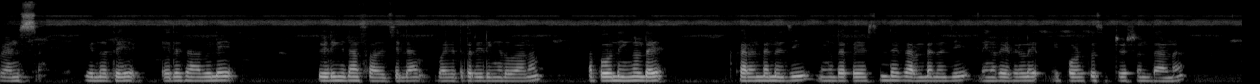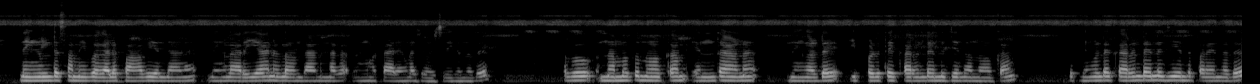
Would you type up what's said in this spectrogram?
ഫ്രണ്ട്സ് ഇന്നത്തെ രാവിലെ റീഡിംഗ് ഇടാൻ സാധിച്ചില്ല. വൈകിട്ടത്തെ റീഡിംഗ് ഇടുവാണ്. അപ്പോൾ നിങ്ങളുടെ കറണ്ട് എനർജി നിങ്ങളുടെ പേഴ്സിന്റെ കറണ്ട് എനർജി നിങ്ങളുടെ ഇടയിലെ ഇപ്പോഴത്തെ സിറ്റുവേഷൻ എന്താണ്? നിങ്ങളുടെ സമീപകാല ഭാവി എന്താണ്? നിങ്ങൾ അറിയാനുള്ളത് എന്താണെന്ന നിങ്ങൾ കാര്യങ്ങൾ ചോദിച്ചിരിക്കുന്നത്. അപ്പോൾ നമുക്ക് നോക്കാം എന്താണ് നിങ്ങളുടെ ഇപ്പോഴത്തെ കറണ്ട് എനർജി എന്ന് നോക്കാം. നിങ്ങളുടെ കറണ്ട് എനർജി എന്ന് പറയുന്നത്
